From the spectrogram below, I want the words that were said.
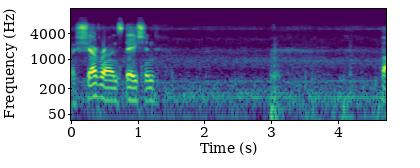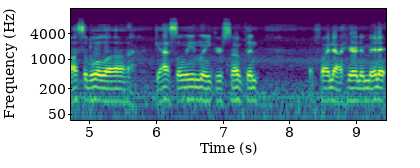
a Chevron station. Possible uh, gasoline leak or something. I'll find out here in a minute.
